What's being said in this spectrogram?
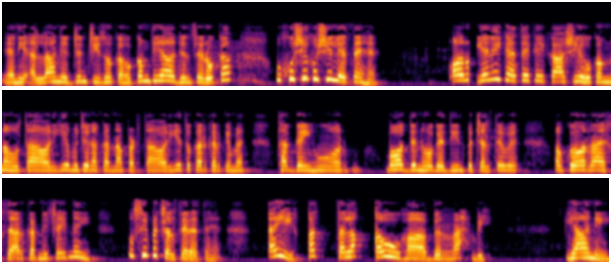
یعنی اللہ نے جن چیزوں کا حکم دیا اور جن سے روکا، وہ خوشی خوشی لیتے ہیں۔ اور یہ نہیں کہتے کہ کاش یہ حکم نہ ہوتا اور یہ مجھے نہ کرنا پڑتا اور یہ تو کر کر کے میں تھک گئی ہوں اور بہت دن ہو گئے دین پہ چلتے ہوئے اب کوئی اور راہ اختیار کرنی چاہیے؟ نہیں، اسی پہ چلتے رہتے ہیں۔ ائی قط تلق برہ یعنی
